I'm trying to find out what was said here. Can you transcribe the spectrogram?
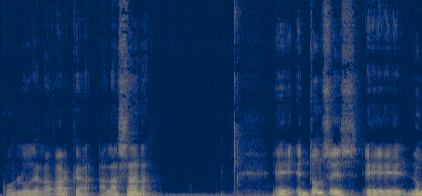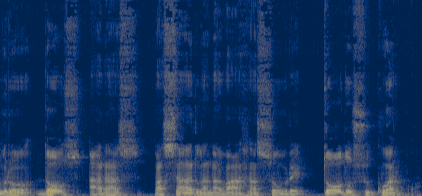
con lo de la vaca alazana. Eh, entonces, eh, número dos, harás pasar la navaja sobre todo su cuerpo.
